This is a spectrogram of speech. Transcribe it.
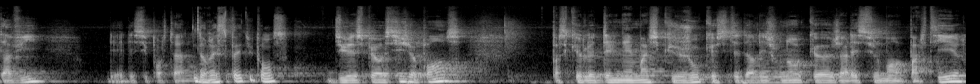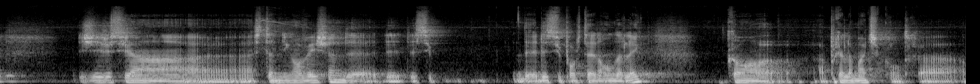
d'avis des, des supporters. De respect, tu penses? Du respect aussi, je pense, parce que le dernier match que je joue, que c'était dans les journaux que j'allais sûrement partir, j'ai reçu un, standing ovation des de, de, de- supporters quand, euh, après le match contre. euh,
